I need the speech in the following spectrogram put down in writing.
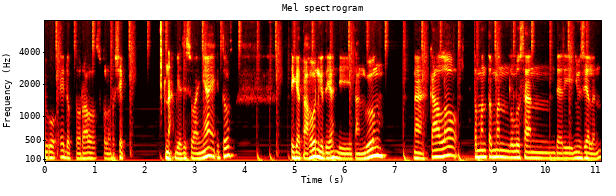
UOA Doctoral Scholarship. Nah beasiswanya itu tiga tahun gitu ya ditanggung. Nah kalau teman-teman lulusan dari New Zealand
